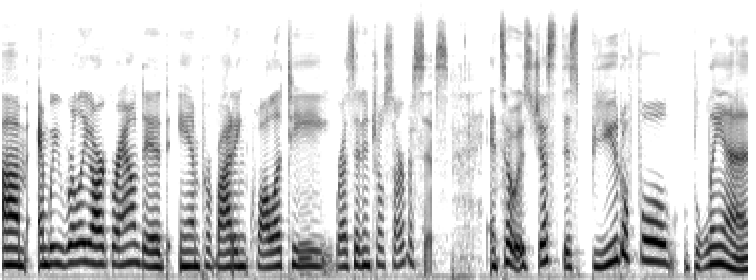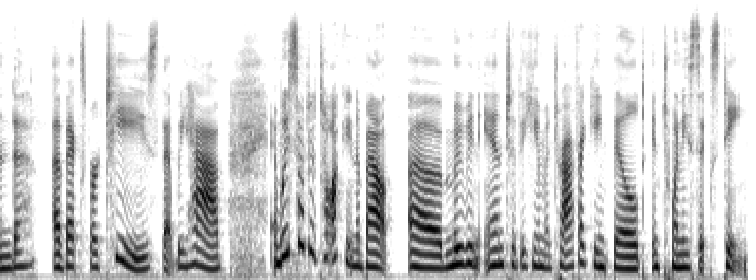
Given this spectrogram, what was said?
Um, and we really are grounded in providing quality residential services. And so it was just this beautiful blend of expertise that we have. And we started talking about uh, moving into the human trafficking field in 2016.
